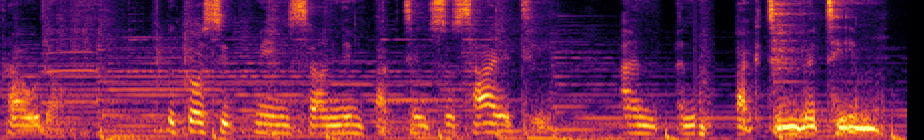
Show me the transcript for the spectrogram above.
proud of because it means an impact in society and an impact in the team.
